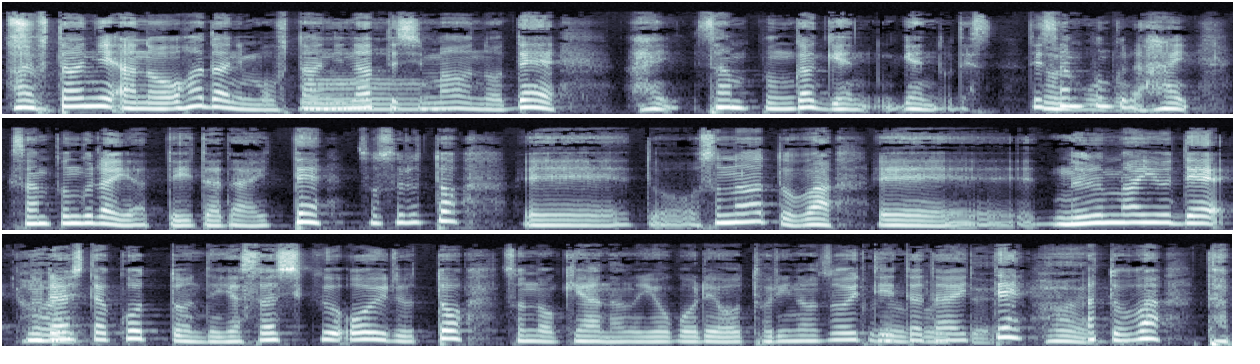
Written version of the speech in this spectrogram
はい、負担にあのお肌にも負担になってしまうので、はい、3分が限限度です。で3なるほど。分ぐらいはい。3分ぐらいやっていただいて、そうするとえー、とその後は、えー、ぬるま湯で濡らしたコットンで優しくオイルとその毛穴の汚れを取り除いていただいて、はい。あとはたっ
